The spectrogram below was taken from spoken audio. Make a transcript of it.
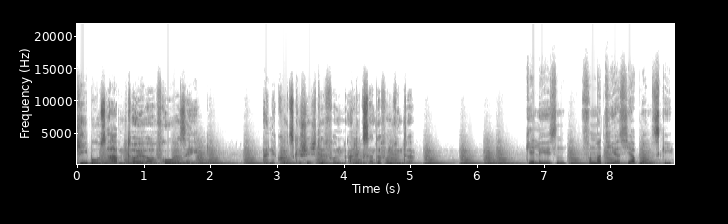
Kibos Abenteuer auf hoher See. Eine Kurzgeschichte von Alexander von Winter. Gelesen von Matthias Jablonski.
